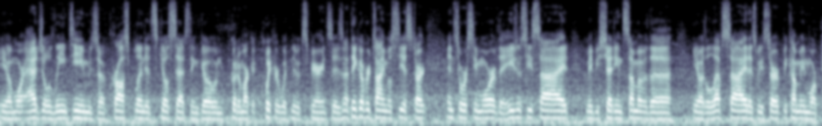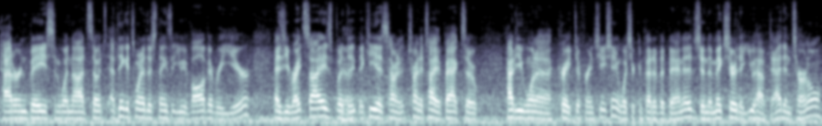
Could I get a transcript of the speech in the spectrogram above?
you know, more agile, lean teams of cross-blended skill sets and go and go to market quicker with new experiences. And I think over time you'll see us start insourcing more of the agency side, maybe shedding some of the, you know, the left side as we start becoming more pattern-based and whatnot. So I think it's one of those things that you evolve every year as you right size, but yeah. the, the key is trying to, trying to tie it back to how do you want to create differentiation, what's your competitive advantage, and then make sure that you have that internal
